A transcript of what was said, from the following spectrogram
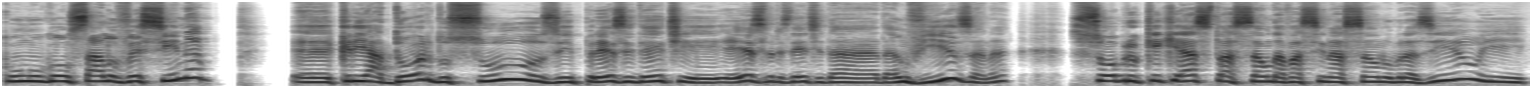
Com o Gonçalo Vecina, é, criador do SUS e presidente, ex-presidente da, da Anvisa, né? Sobre o que, que é a situação da vacinação no Brasil e,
